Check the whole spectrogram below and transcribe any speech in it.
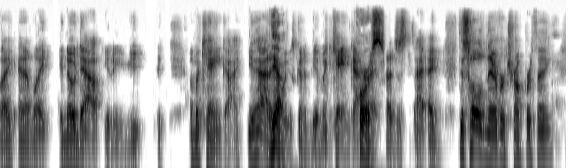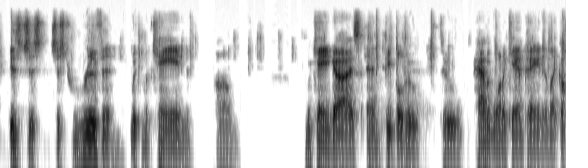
like, and I'm like, no doubt, you know, you, it, a McCain guy. You had to Yeah. know he was going to be a McCain guy, Of course. right? I just, I, I, this whole never Trumper thing is just just riven with McCain, um, McCain guys and people who who haven't won a campaign in like a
